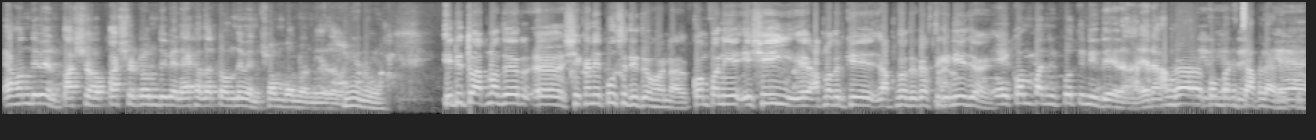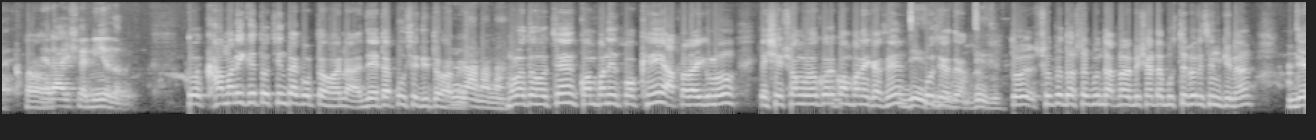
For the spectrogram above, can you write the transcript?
এখন দিবেন পাঁচশো পাঁচশো টন দিবেন এক হাজার টন দিবেন সম্পূর্ণ নিয়ে যাবেন। এটি তো আপনাদের আহ, সেখানে পৌঁছে দিতে হয় না। কোম্পানি এসেই আপনাদেরকে আপনাদের কাছ থেকে নিয়ে যায়? এই কোম্পানির প্রতিনিধি এরা এরা আমরা কোম্পানির agent, চাপলায় এরা- এরা এসে নিয়ে যাবে। তো খামারিকে তো চিন্তা করতে হয় না যে এটা পুষে দিতে হবে না, না, না। মূলত হচ্ছে কোম্পানির পক্ষে আপনারা এগুলো এসে সংগ্রহ করে কোম্পানির কাছে পুষে পৌঁছে দেন। তো সুপ্রিয় দর্শক কিন্তু আপনারা বিষয়টা বুঝতে পেরেছেন কিনা যে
